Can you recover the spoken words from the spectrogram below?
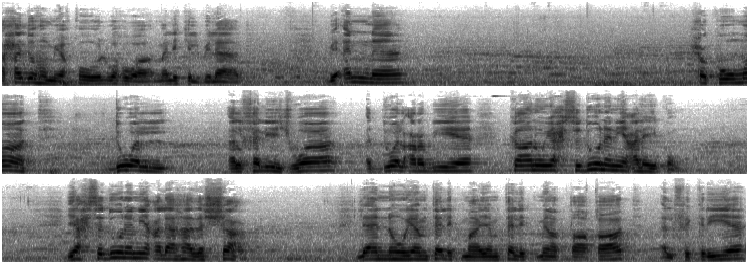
أحدهم يقول وهو ملك البلاد بأن حكومات دول الخليج والدول العربية كانوا يحسدونني عليكم يحسدونني على هذا الشعب. لأنه يمتلك ما يمتلك من الطاقات الفكرية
